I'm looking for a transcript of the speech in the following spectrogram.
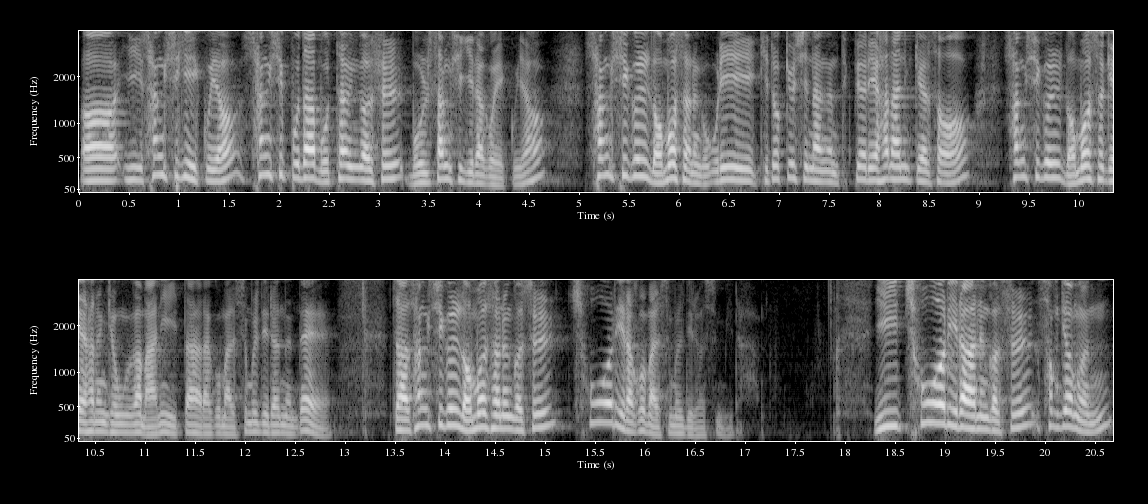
어, 이 상식이 있고요. 상식보다 못한 것을 몰상식이라고 했고요. 상식을 넘어서는 것. 우리 기독교 신앙은 특별히 하나님께서 상식을 넘어서게 하는 경우가 많이 있다라고 말씀을 드렸는데, 자 상식을 넘어서는 것을 초월이라고 말씀을 드렸습니다. 이 초월이라는 것을 성경은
